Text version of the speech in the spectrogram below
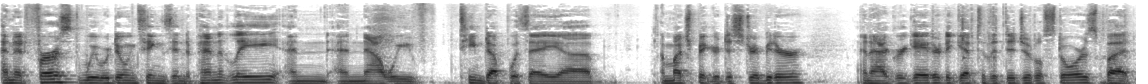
And at first, we were doing things independently, and, and now we've teamed up with a, uh, a much bigger distributor, an aggregator to get to the digital stores. But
